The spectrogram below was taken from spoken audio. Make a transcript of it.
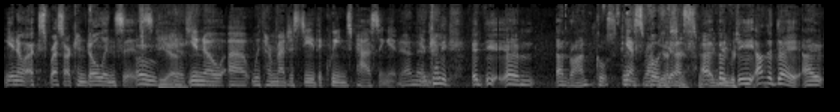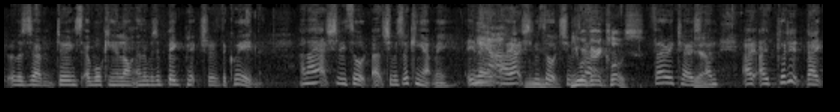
you know, express our condolences. Oh, yes. You know, uh, with Her Majesty the Queen's passing it. Yeah, no, Kelly, uh, um, and Ryan, of course. Yes, both yes, of us. Uh, but the other day, I was um, doing uh, walking along, and there was a big picture of the Queen, and I actually thought uh, she was looking at me. You know, yeah. I actually mm. thought she was. You were there. very close. Very close, yeah. and I, I put it like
